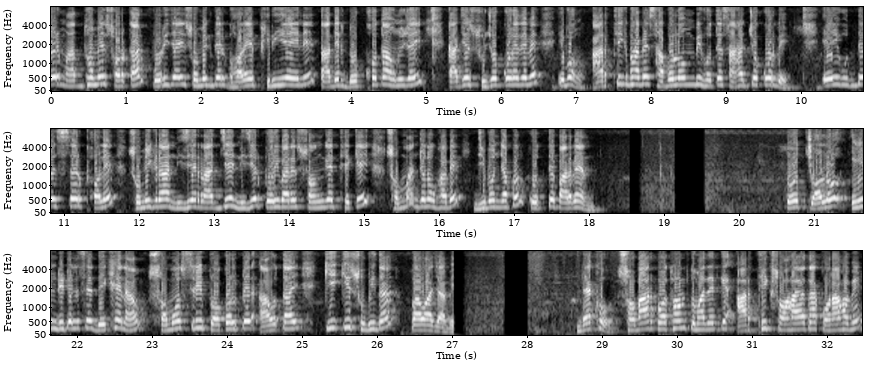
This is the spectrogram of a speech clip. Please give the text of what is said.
এর মাধ্যমে সরকার পরিযায়ী শ্রমিকদের ঘরে ফিরিয়ে এনে তাদের দক্ষতা অনুযায়ী কাজের সুযোগ করে দেবে এবং আর্থিকভাবে স্বাবলম্বী হতে সাহায্য করবে। এই উদ্দেশ্যের ফলে শ্রমিকরা নিজের রাজ্যে নিজের পরিবারের সঙ্গে থেকেই সম্মানজনকভাবে জীবনযাপন করতে পারবেন। তো চলো ইন ডিটেলসে দেখে নাও সমশ্রী প্রকল্পের আওতায় কি কি সুবিধা পাওয়া যাবে। দেখো, সবার প্রথম তোমাদেরকে আর্থিক সহায়তা করা হবে।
